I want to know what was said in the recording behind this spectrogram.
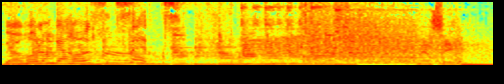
The Roland Garros set. Merci.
